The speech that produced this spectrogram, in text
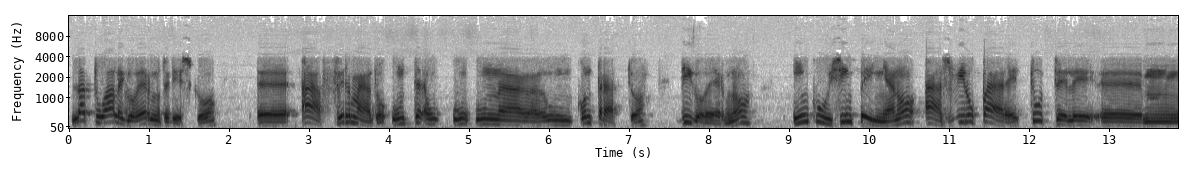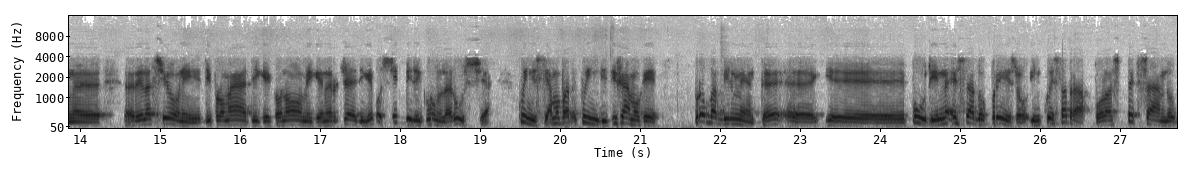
L'attuale governo tedesco eh, ha firmato un, un, un, un contratto di governo in cui si impegnano a sviluppare tutte le ehm, eh, relazioni diplomatiche, economiche, energetiche possibili con la Russia. Quindi, stiamo, quindi diciamo che probabilmente eh, eh, Putin è stato preso in questa trappola spezzando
